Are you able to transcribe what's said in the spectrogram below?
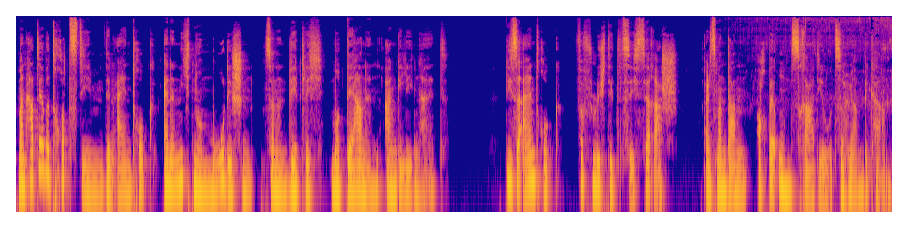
Man hatte aber trotzdem den Eindruck einer nicht nur modischen, sondern wirklich modernen Angelegenheit. Dieser Eindruck verflüchtigte sich sehr rasch, als man dann auch bei uns Radio zu hören bekam.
